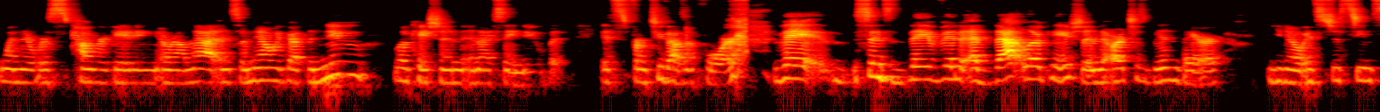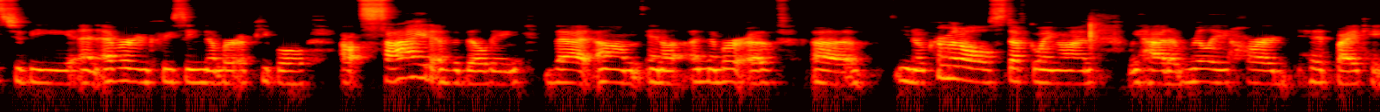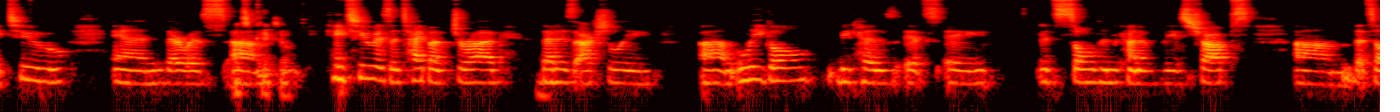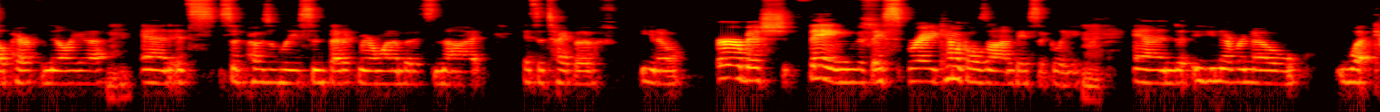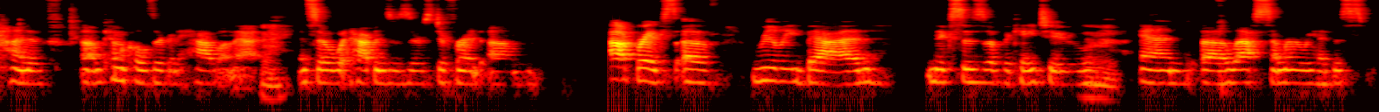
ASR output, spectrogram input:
when there was congregating around that. And so now we've got the new location and i say new but it's from 2004 they since they've been at that location the arch has been there you know it just seems to be an ever increasing number of people outside of the building that um, and a, a number of uh, you know criminal stuff going on we had a really hard hit by k2 and there was um, K2? K2 is a type of drug that is actually um, legal because it's a it's sold in kind of these shops um, that sell paraphernalia, Mhm. and it's supposedly synthetic marijuana, but it's not. It's a type of you know herbish thing that they spray chemicals on, basically, Mhm. and you never know what kind of um, chemicals they're going to have on that. Mhm. And so what happens is there's different um, outbreaks of really bad mixes of the K2. Mm, And uh, last summer we had this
